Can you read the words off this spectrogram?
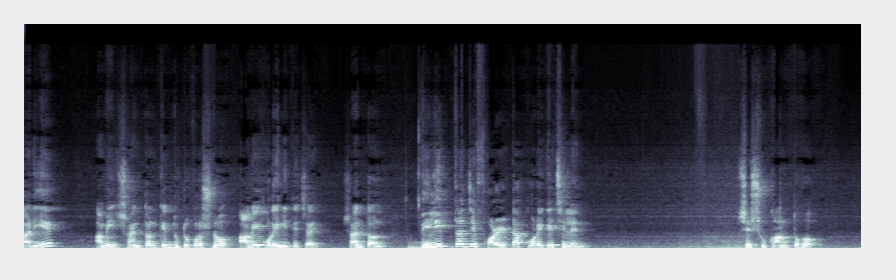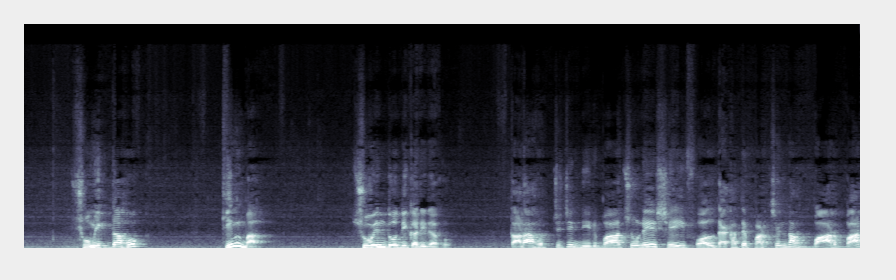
দাঁড়িয়ে আমি সায়ন্তনকে দুটো প্রশ্ন আগে করে নিতে চাই। সায়ন্তন দিলীপ দা যে ফলটা করে গেছিলেন, সে সুকান্ত হোক শ্রমিকদা হোক, কিংবা শুভেন্দু অধিকারীরা হোক তারা হচ্ছে যে নির্বাচনে সেই ফল দেখাতে পারছেন না, বারবার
